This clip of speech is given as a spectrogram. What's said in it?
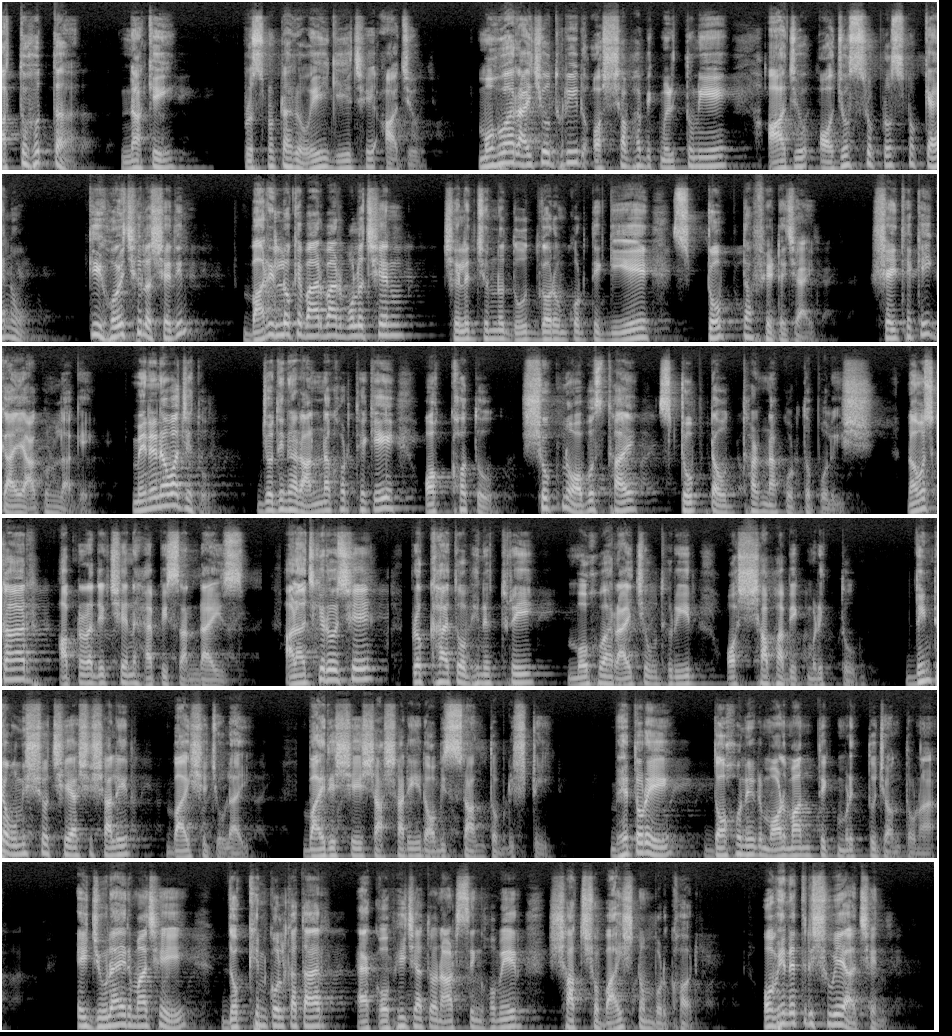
আত্মহত্যা নাকি প্রশ্নটা রয়েই গিয়েছে আজও। মহুয়া রায়চৌধুরীর অস্বাভাবিক মৃত্যু নিয়ে আজও অজস্র প্রশ্ন কেন? কি হয়েছিল সেদিন? বাড়ির লোকে বারবার বলেছেন, ছেলের জন্য দুধ গরম করতে গিয়ে স্টোভটা ফেটে যায়। সেই থেকেই গায়ে আগুন লাগে। মেনে নেওয়া যেত, যদি না রান্নাঘর থেকে অক্ষত, শুকনো অবস্থায় স্টোভটা উদ্ধার না করত পুলিশ। নমস্কার, আপনারা দেখছেন হ্যাপি সানরাইজ আর আজকে রয়েছে প্রখ্যাত অভিনেত্রী মহুয়া রায়চৌধুরীর অস্বাভাবিক মৃত্যু। দিনটা উনিশশো ছিয়াশি সালের বাইশে জুলাই। বাইরে শেষ আষাঢ়ের অবিশ্রান্ত বৃষ্টি। ভেতরে দহনের মর্মান্তিক মৃত্যু যন্ত্রণা। এই জুলাইয়ের মাঝে দক্ষিণ কলকাতার এক অভিজাত নার্সিং হোমের সাতশো বাইশ নম্বর ঘর। অভিনেত্রী শুয়ে আছেন।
